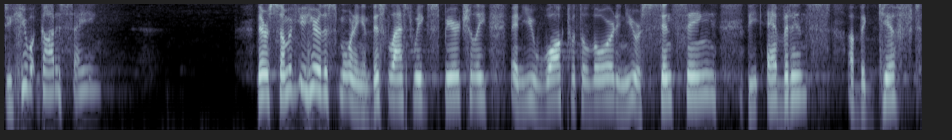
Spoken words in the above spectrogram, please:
Do you hear what God is saying? There are some of you here this morning and this last week spiritually, and you walked with the Lord and you are sensing the evidence of the gift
